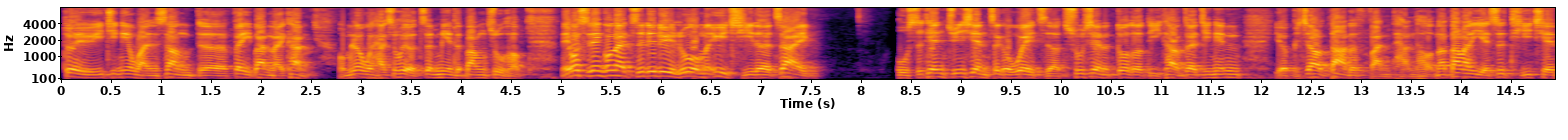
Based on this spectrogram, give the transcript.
对于今天晚上的费半来看，我们认为还是会有正面的帮助哈。美国时间公债殖利率，如果我们预期的在。五十天均线这个位置啊，出现了多头抵抗，在今天有比较大的反弹哈。那当然也是提前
